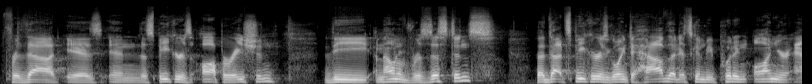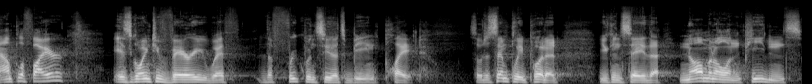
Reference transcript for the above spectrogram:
for that is in the speaker's operation, the amount of resistance that that speaker is going to have that it's going to be putting on your amplifier is going to vary with the frequency that's being played. So to simply put it, you can say that nominal impedance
